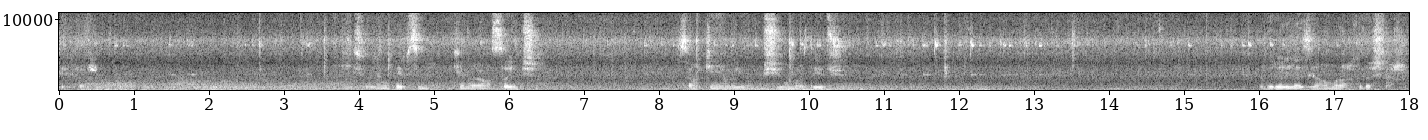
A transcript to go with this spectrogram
tekrar. Keşke zaman hepsini kenara alsaymışım. Sakin yağıyor bir şey olmaz diye düşündüm. Hıdrellez yağmur arkadaşlar.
